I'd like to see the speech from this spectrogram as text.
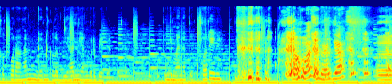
kekurangan dan kelebihan Iya. yang berbeda itu gimana tuh sorry nih Oh, ada aja. Eh,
